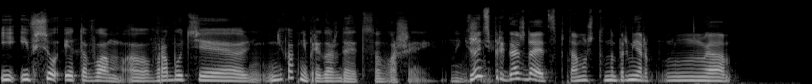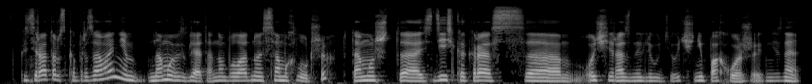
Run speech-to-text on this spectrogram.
И, и все это вам а, в работе никак не пригождается в вашей нынешней? Знаете, пригождается, потому что, например, а, консерваторское образование, на мой взгляд, оно было одно из самых лучших, потому что здесь как раз а, очень разные люди, очень непохожие. Не знаю,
